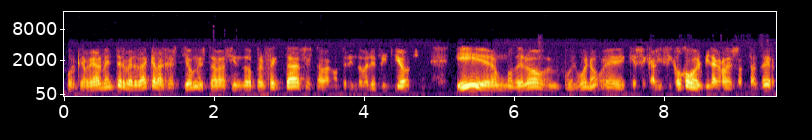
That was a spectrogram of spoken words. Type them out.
Porque realmente es verdad que la gestión estaba siendo perfecta, se estaban obteniendo beneficios y era un modelo, pues bueno, eh, que se calificó como el milagro de Santander.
